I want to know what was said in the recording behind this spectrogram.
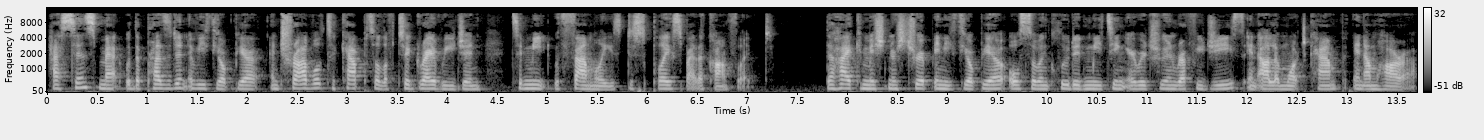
has since met with the President of Ethiopia and traveled to capital of Tigray region to meet with families displaced by the conflict. The High Commissioner's trip in Ethiopia also included meeting Eritrean refugees in Alemwach camp in Amhara.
